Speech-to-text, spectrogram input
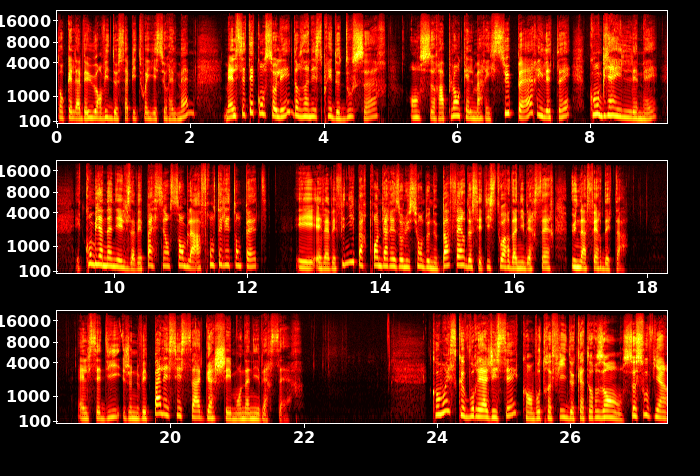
donc elle avait eu envie de s'apitoyer sur elle-même, mais elle s'était consolée dans un esprit de douceur en se rappelant quel mari super il était, combien il l'aimait, et combien d'années ils avaient passé ensemble à affronter les tempêtes. Et elle avait fini par prendre la résolution de ne pas faire de cette histoire d'anniversaire une affaire d'État. Elle s'est dit Je ne vais pas laisser ça gâcher mon anniversaire. Comment est-ce que vous réagissez quand votre fille de 14 ans se souvient,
